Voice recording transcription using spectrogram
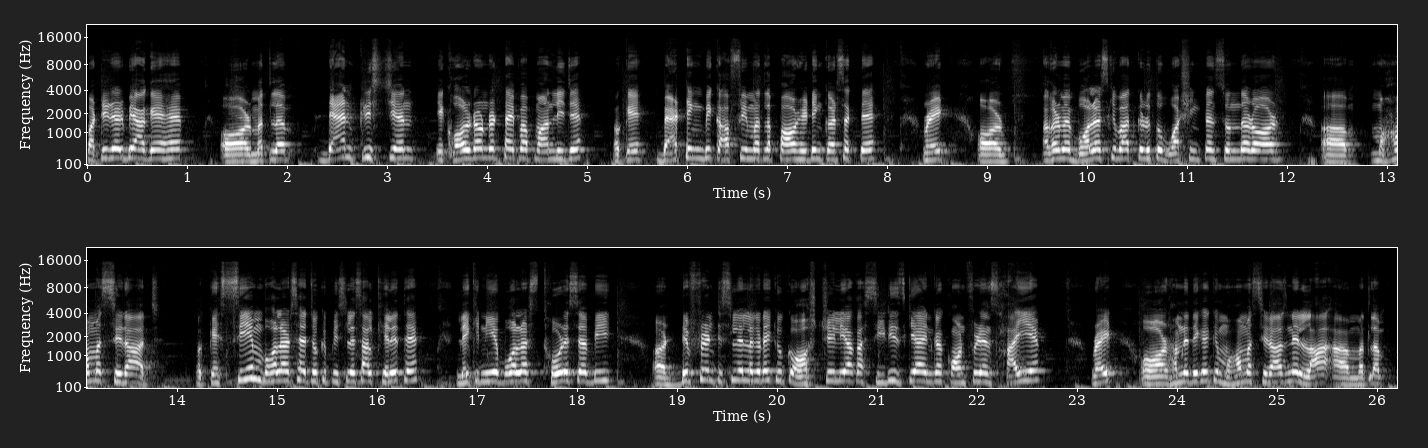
पटीडर भी आ गए हैं और मतलब डैन क्रिश्चियन एक ऑलराउंडर टाइप आप मान लीजिए ओके बैटिंग भी काफ़ी मतलब पावर हिटिंग कर सकते हैं राइट और अगर मैं बॉलर्स की बात करूँ तो वाशिंगटन सुंदर और Mohammed Siraj okay same bowlers है जो कि पिछले साल खेले थे लेकिन ये बॉलर्स थोड़े से अभी डिफरेंट इसलिए लग रहे हैं क्योंकि ऑस्ट्रेलिया का सीरीज़ गया इनका कॉन्फिडेंस हाई है राइट और हमने देखा कि मोहम्मद सिराज ने ला आ, मतलब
